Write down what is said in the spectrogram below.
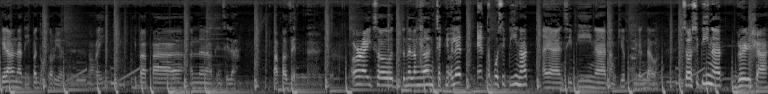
kailangan natin ipa-doktor yun. Okay? Ipapa, ano na natin sila. Papa vet. Alright, so dito na lang yon Check nyo ulit. Ito po si Peanut. Ayan, si Peanut. Ang cute. Ang ganda oh. So, si Peanut, girl siya.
